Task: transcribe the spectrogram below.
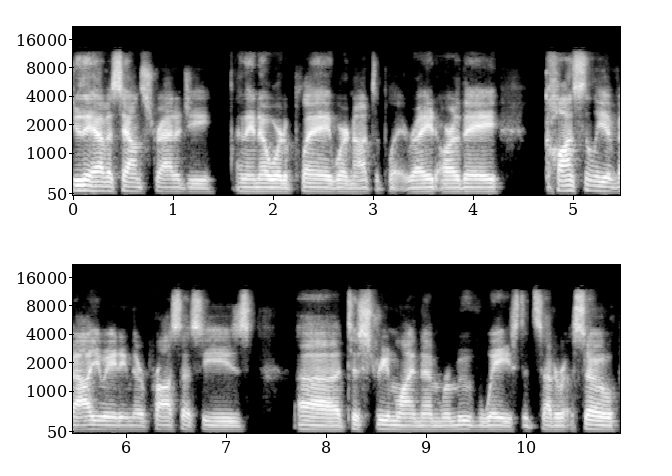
do they have a sound strategy and they know where to play, where not to play, right? Are they constantly evaluating their processes uh, to streamline them, remove waste, et cetera? So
